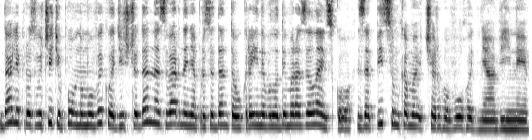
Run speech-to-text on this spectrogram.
Далі прозвучить у повному викладі щоденне звернення президента України Володимира Зеленського за підсумками чергового дня війни.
